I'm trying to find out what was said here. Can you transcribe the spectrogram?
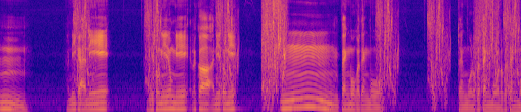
อืม อันนี้กับอันนี้ อันนี้ตรงนี้ตรงนี้ แล้วก็อันนี้ตรงนี้ อืม แตงโมกับแตงโม แตงโมแล้วก็แตงโมแล้วก็แตงโม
